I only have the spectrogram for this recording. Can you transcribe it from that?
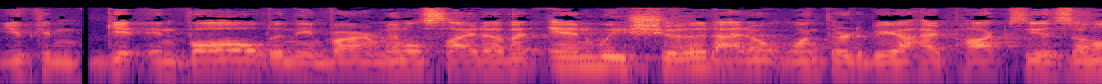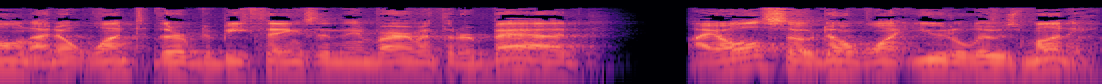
You can get involved in the environmental side of it, and we should. I don't want there to be a hypoxia zone. I don't want there to be things in the environment that are bad. I also don't want you to lose money.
